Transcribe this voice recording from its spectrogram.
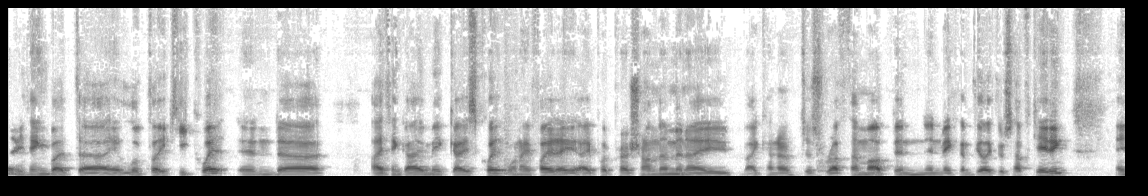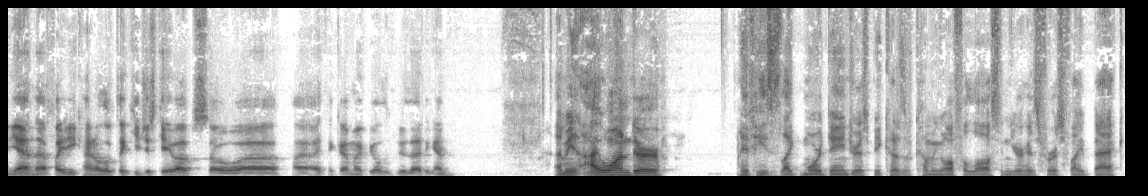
or anything, but uh, it looked like he quit, and uh, I think I make guys quit when I fight. I, I put pressure on them, and I I kind of just rough them up and, and make them feel like they're suffocating. And yeah, in that fight, he kind of looked like he just gave up. So uh, I, I think I might be able to do that again. I mean, I wonder if he's like more dangerous because of coming off a loss and you're his first fight back.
